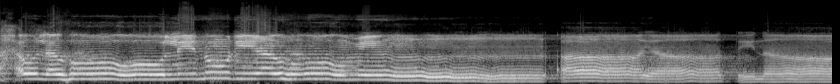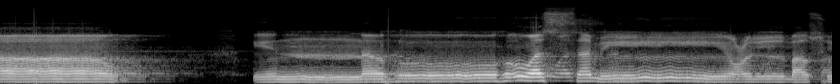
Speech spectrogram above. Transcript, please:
حوله لنريه من آياتنا. إنه هو السميع البصير.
